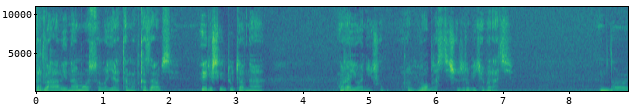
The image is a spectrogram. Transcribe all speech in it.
Предлагали на Амосова, я там відказався. Вирішив тут на в районі, щоб в області, щоб зробити операцію. Ну,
